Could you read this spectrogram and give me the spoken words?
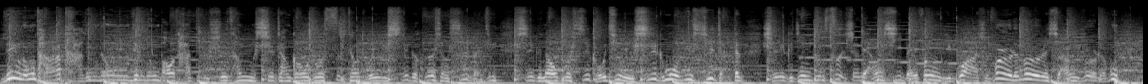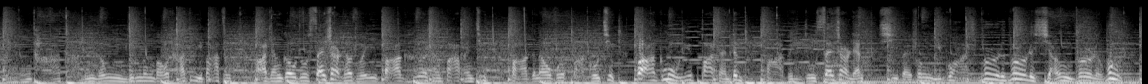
玲珑塔塔玲珑，玲珑宝塔第十层，十张高桌四条腿，十个和尚十本经，十个脑钵十口磬，十个木鱼十盏灯，十个金钟四十两，西北风一刮，是嗡儿了嗡儿了响，嗡儿了嗡。玲珑塔塔玲珑，玲珑宝塔第八层，八张高桌三十二条腿，八个和尚八本经，八个脑钵八口磬，八个木鱼八盏灯，八个金钟三十二两，西北风一刮，是嗡儿了嗡儿了响，嗡儿了嗡。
